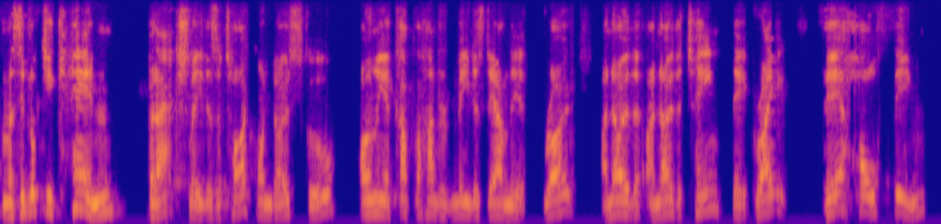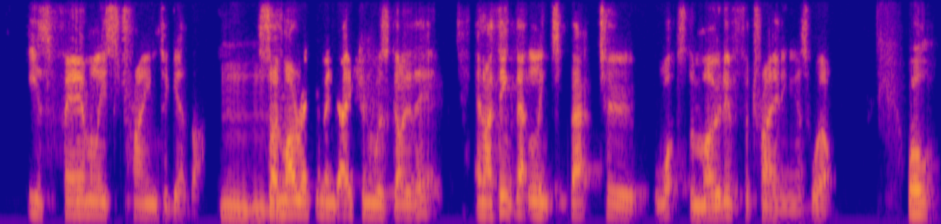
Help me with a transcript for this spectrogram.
And I said, look, you can, but actually there's a taekwondo school only a couple of hundred meters down the road. I know that I know the team, they're great. Their whole thing is families trained together. Mm-hmm. So my recommendation was go there. And I think that links back to what's the motive for training as well. Well,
